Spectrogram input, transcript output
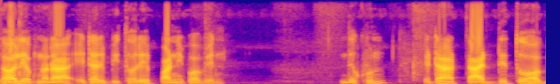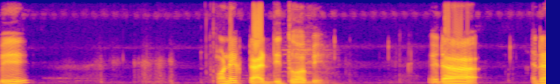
তাহলে আপনারা এটার ভিতরে পানি পাবেন। দেখুন, এটা টাইট দিতে হবে। অনেক টাইট দিতে হবে। এটা এটা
